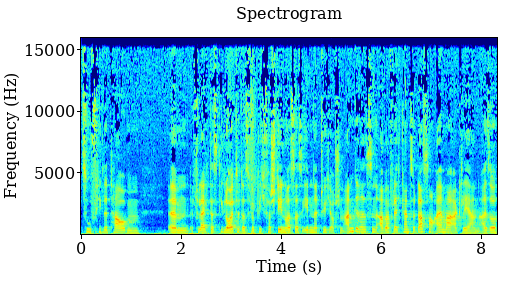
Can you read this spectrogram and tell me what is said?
zu viele Tauben, ähm, vielleicht, dass die Leute das wirklich verstehen. Du hast das eben natürlich auch schon angerissen, aber vielleicht kannst du das noch einmal erklären. Also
